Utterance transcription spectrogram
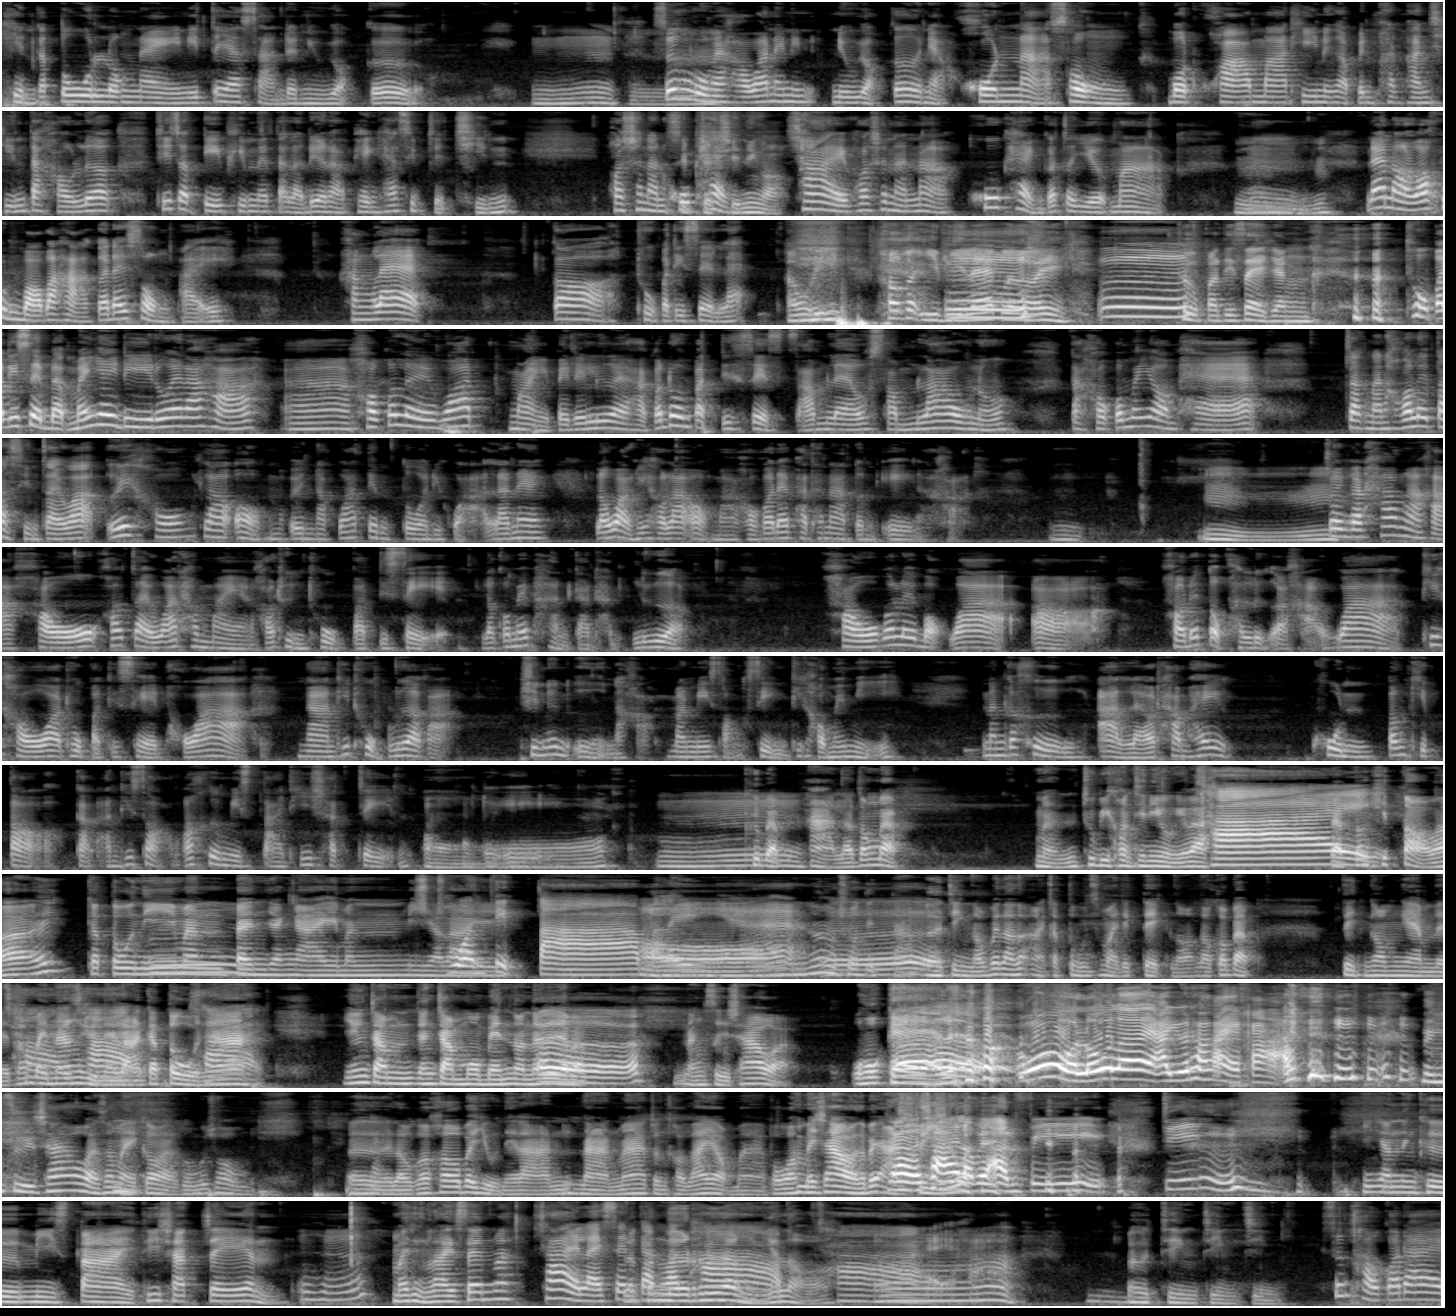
เขียนการ์ตูนลงในนิตยสาร The New Yorker อืมอืม ซึ่งรู้ไหมคะว่าใน New Yorker เนี่ย คนน่ะส่งบทความมาทีนึงอะเป็นพันๆชิ้น แต่เขาเลือกที่จะตีพิมพ์ในแต่ละเดือนอะเพียงแค่สิบเจ็ดชิ้น เพราะฉะนั้นสิคู่แข่ง สิบเจ็ดชิ้นเองเหรอใช่ เพราะฉะนั้นน่ะ คู่แข่งก็จะเยอะมากอือืมมแน่นอนว่าคุณบ๊อบอะค่ะก็ได้ส่งไป ครั้งแรกก็ถูกปฏิเสธแล้ว เอาอีเข้ากับ EP แรกเลย อืมถูกปฏิเสธยัง ถูกปฏิเสธแบบไม่ใยดีด้วยนะคะ อ่าเขาก็เลยวาดใหม่ไปเรื่อยๆค่ะ ก็โดนปฏิเสธซ้ำแล้วซ้ำเล่าเนอะแต่เขาก็ไม่ยอมแพ้ จากนั้นเขาก็เลยตัดสินใจว่า เอ้ยเขาลาออกมาเป็นนักวาดเต็มตัวดีกว่า และในระหว่างที่เขาลาออกมาเขาก็ได้พัฒนาตนเองอะค่ะ อืมอืมจนกระทั่งอะค่ะ เขาเข้าใจว่าทำไมอะเขาถึงถูกปฏิเสธ แล้วก็ไม่ผ่านการคัดเลือก เขาก็เลยบอกว่าเอ่อเขาได้ตกผลึกอะค่ะว่าที่เขาอะถูกปฏิเสธ เพราะว่างานที่ถูกเลือกอะชิ้นอื่นๆนะคะ มันมีสองสิ่งที่เขาไม่มี นั่นก็คืออ่านแล้วทำให้คุณต้องคิดต่อกับอันที่สองก็คือมีสไตล์ที่ชัดเจนอ๋อของตัวเองอืมคือแบบอ่านแล้วต้องแบบ เหมือน to be continue อย่างงี้ป่ะ ใช่แบบต้องคิดต่อว่าเฮ้ยการ์ตูนนี้มันอืมเป็นยังไงมันมีอะไรชวนติดตามอะไรอย่างเงี้ยอ๋อชวนติดตามเออจริงเนาะเวลาเราอ่านการ์ตูนสมัยเด็กๆเนาะเราก็แบบติดงอมแงมเลยต้องไปนั่งอยู่ในร้านการ์ตูนใช่นะยังจำยังจำโมเมนต์ตอนนั้นเลยแบบเออหนังสือเช่าอะโอ้โหแก่เลยเออโอ้รู้เลย อายุเท่าไหร่ค่ะหนังสือเช่าอะสมัยก่อนคุณผู้ชม เออเราก็เข้าไปอยู่ในร้านนานมากจนเขาไล่ออกมา เพราะว่าไม่เช่าเราไปอ่านเออฟรีใช่เราไปอ่านฟรี จริง อีกอันหนึ่งคือมีสไตล์ที่ชัดเจนอือหือหมายถึงลายเส้นปะใช่ลายเส้นแล้วกัก็นเนื้วาอดเรื่องภาพอย่างเงี้ยเหรอ ใช่อ๋อค่ะเออจริงจริงจริงซึ่งเขาก็ได้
